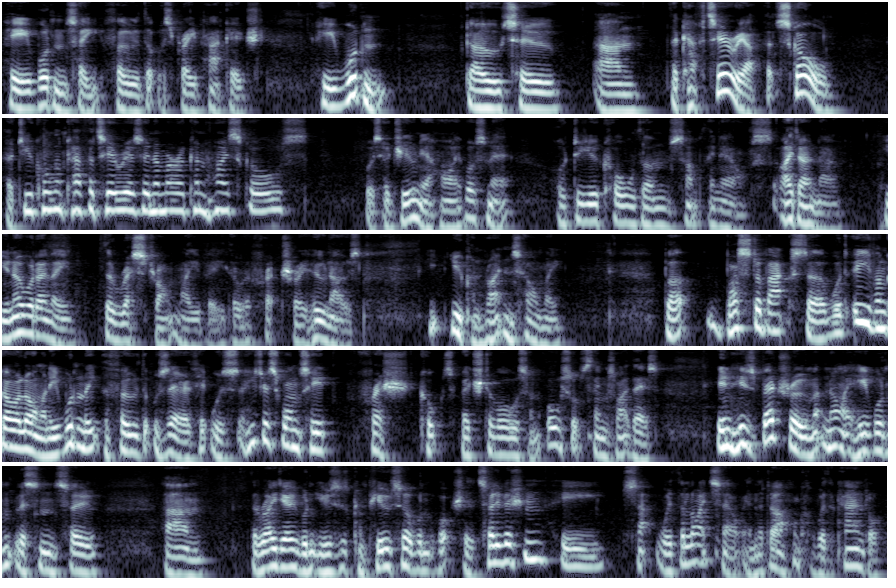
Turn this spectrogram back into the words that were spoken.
He wouldn't eat food that was pre-packaged. He wouldn't go to um, the cafeteria at school. Uh, do you call them cafeterias in American high schools? It was a junior high, wasn't it? Or do you call them something else? I don't know. You know what I mean? The restaurant, maybe, the refectory, who knows? You can write and tell me. But Buster Baxter would even go along and he wouldn't eat the food that was there if it was, he just wanted fresh cooked vegetables and all sorts of things like this. In his bedroom at night, he wouldn't listen to um, the radio, he wouldn't use his computer, wouldn't watch the television. He sat with the lights out in the dark or with a candle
